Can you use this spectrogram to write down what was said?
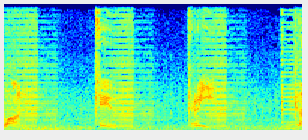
One, two, three, go.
